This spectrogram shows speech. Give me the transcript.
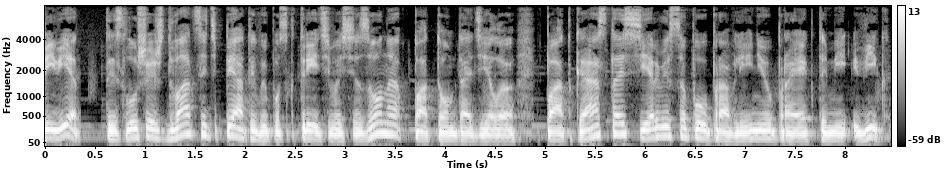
Привет! Ты слушаешь 25-й выпуск третьего сезона «Потом доделаю» подкаста сервиса по управлению проектами ВИК.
